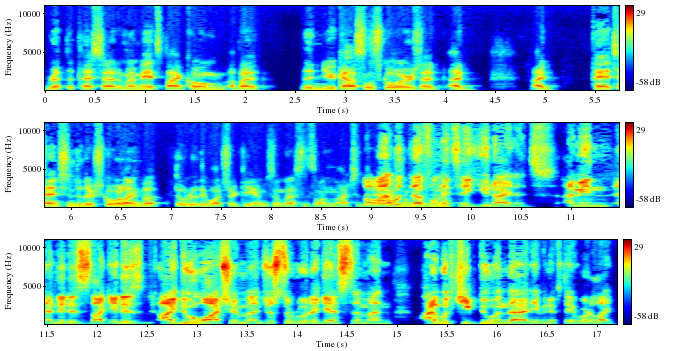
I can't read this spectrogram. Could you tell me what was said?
rip the piss out of my mates back home about the Newcastle scores. I'd I'd, I'd pay attention to their scoreline, but don't really watch their games unless it's on match of the Oh, day. I would definitely know? take United's. I mean, and it is like it is. I do watch them and just to root against them, and I would keep doing that even if they were like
